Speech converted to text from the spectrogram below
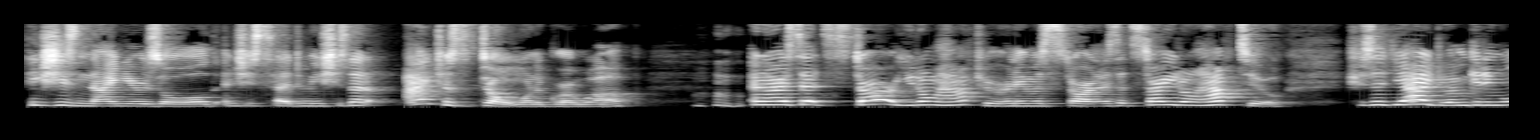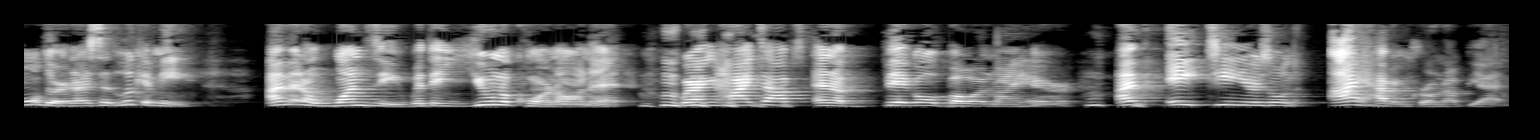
I think she's 9 years old and she said to me she said I just don't want to grow up. and I said Star you don't have to. Her name is Star and I said Star you don't have to. She said yeah I do I'm getting older and I said look at me. I'm in a onesie with a unicorn on it, wearing high tops and a big old bow in my hair. I'm 18 years old. and I haven't grown up yet.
